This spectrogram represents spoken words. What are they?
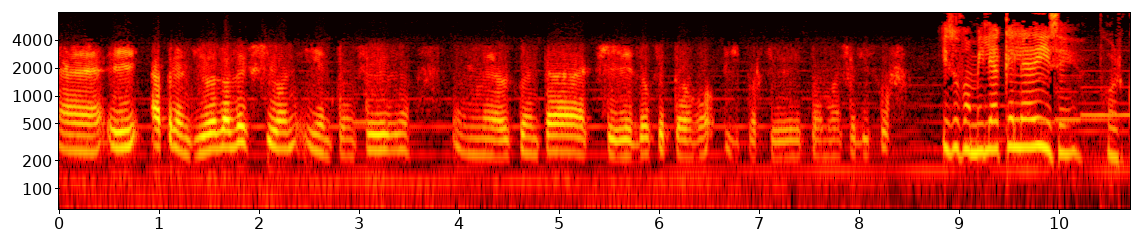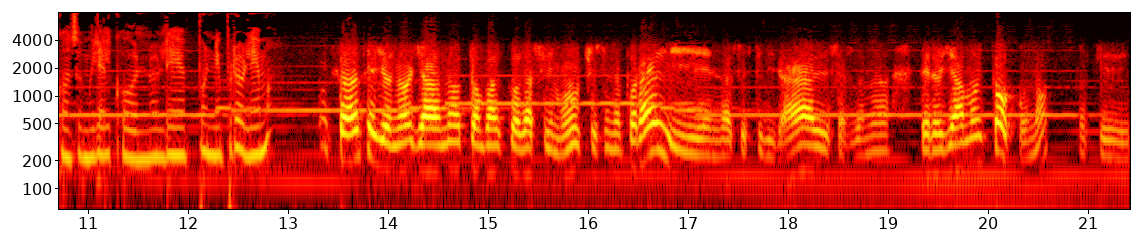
eh, he aprendido la lección y entonces me doy cuenta qué es lo que tomo y por qué tomo ese licor. ¿Y su familia qué le dice por consumir alcohol? ¿No le pone problema? Sabes que yo no, ya no tomo alcohol así mucho, sino por ahí en las festividades, alguna, pero ya muy poco, ¿no? Porque,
